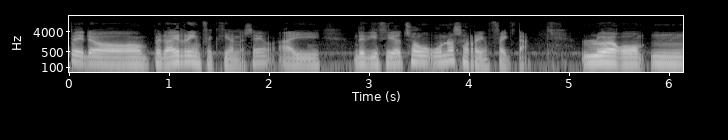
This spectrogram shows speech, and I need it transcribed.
pero, pero hay reinfecciones. ¿eh? Hay de 18 uno se reinfecta. Luego, mm,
